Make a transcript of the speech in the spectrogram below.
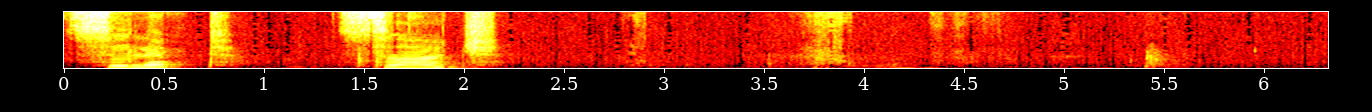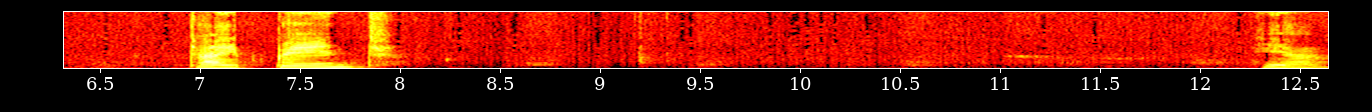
select search type paint here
